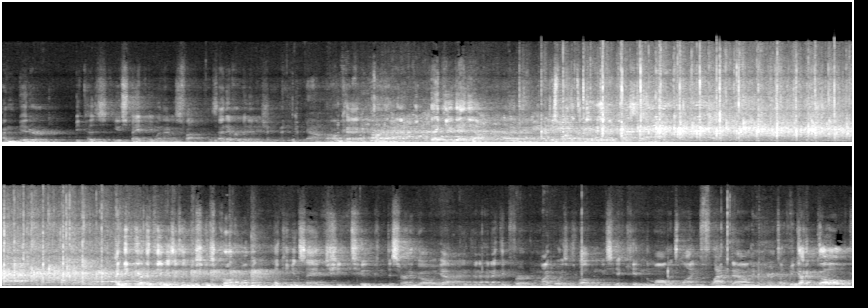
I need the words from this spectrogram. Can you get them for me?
I'm bitter because you spanked me when I was five. Has that ever been an issue? No. Okay, all right. Thank you, Danielle. I I just wanted to get really close. I think the other thing is, I think she's a grown woman looking and saying she too can discern and go, yeah. And, and, and I think for my boys as well, when we see a kid in the mall that's lying flat down and the parents like, we gotta go.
